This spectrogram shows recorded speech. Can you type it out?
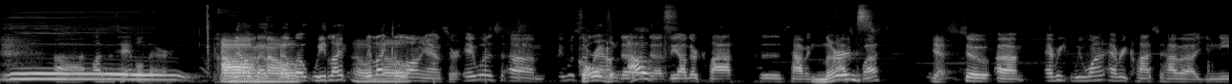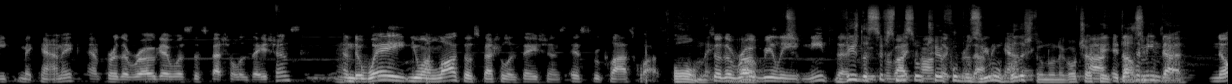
uh, on the table there. Oh, no, but, no. but, but we like Oh, we like the no. long answer. It was um it was Called around the, out. the, the other classes having Nerds. class quests. Yes. So um, every we want every class to have a unique mechanic, and for the rogue, it was the specializations. And the way you unlock those specializations is through class quests. О, не. So the rogue А, really needs this Вижда to се в provide смисъл, че е в context for that обозримо mechanic. бъдеще, но не го Uh, чакай it тази doesn't mean година. that no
